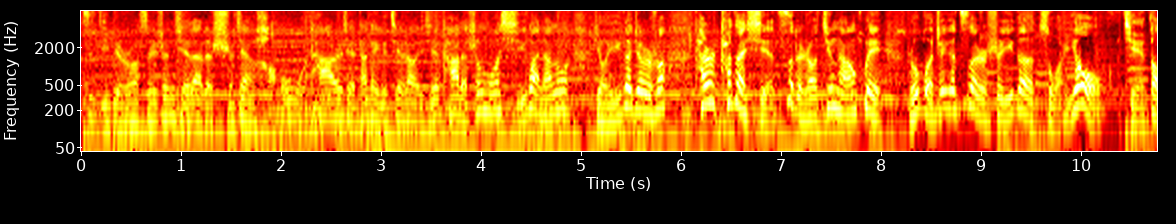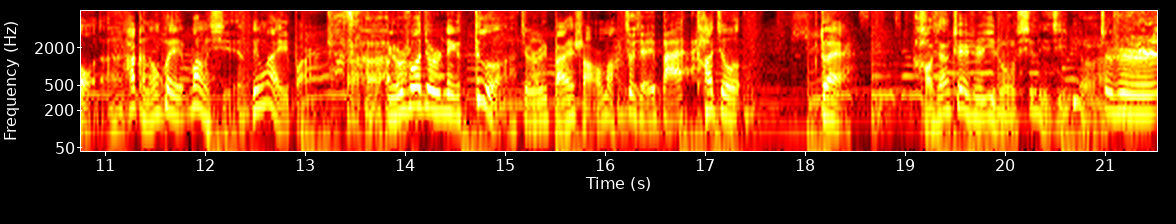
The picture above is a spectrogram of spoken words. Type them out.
自己，比如说随身携带的十件好物，他而且他那个介绍一些他的生活习惯当中有一个就是说，他说他在写字的时候经常会，如果这个字是一个左右结构的，他可能会忘写另外一半儿，比如说就是那个的，就是一白勺嘛，就写一白，他就对，好像这是一种心理疾病啊。就是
